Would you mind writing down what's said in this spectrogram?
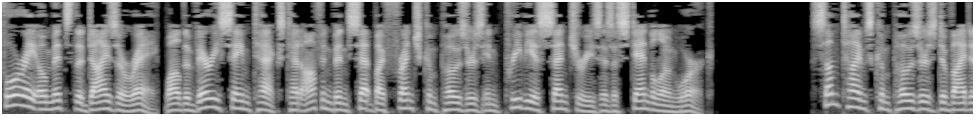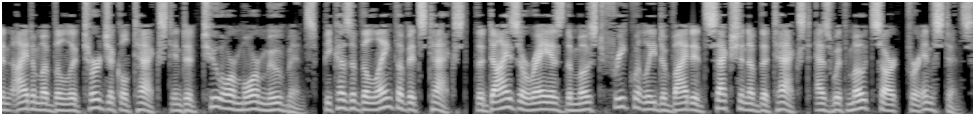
Fauré omits the dies irae, while the very same text had often been set by French composers in previous centuries as a standalone work. Sometimes composers divide an item of the liturgical text into two or more movements, because of the length of its text. The dies irae is the most frequently divided section of the text as with Mozart, for instance.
